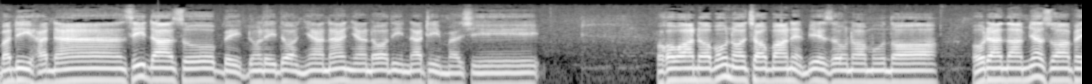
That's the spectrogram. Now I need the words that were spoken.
ပฏิဟတံစိတာဆိုပိတ်တွင်လေသောညာဏညာတော်သည်နတ္ထိမရှိဘဂဝါတော်ဘုန်းတော်6ပါးနှင့်ပြည့်စုံတော်မူသောဗုဒ္ဓသာမြတ်စွာဘု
